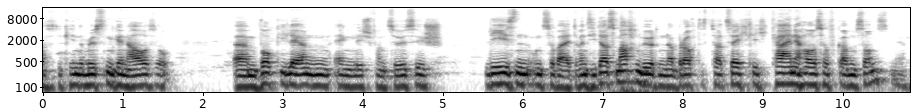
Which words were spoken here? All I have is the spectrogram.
also die Kinder müssen genauso ähm, Voki lernen, Englisch, Französisch, lesen und so weiter. Wenn sie das machen würden, dann braucht es tatsächlich keine Hausaufgaben sonst mehr.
